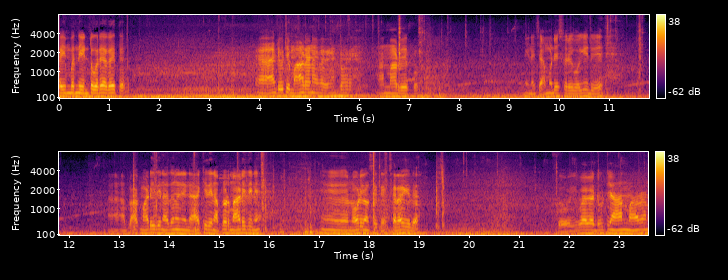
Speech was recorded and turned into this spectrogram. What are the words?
ಟೈಮ್ ಬಂದು ಎಂಟೂವರೆ ಆಗೈತೆ. ಡ್ಯೂಟಿ ಮಾಡೋಣ ಇವಾಗ ಎಂಟೂವರೆ. ನಾನು ಮಾಡಬೇಕು. ನಿನ್ನೆ ಚಾಮುಂಡೇಶ್ವರಿಗೆ ಹೋಗಿದ್ವಿ. ಬ್ಲಾಗ್ ಮಾಡಿದ್ದೀನಿ, ಅದನ್ನು ನೀನು ಹಾಕಿದ್ದೀನಿ ಅಪ್ಲೋಡ್ ಮಾಡಿದ್ದೀನಿ. ನೋಡಿ ಅನಿಸೈತೆ ಚೆನ್ನಾಗಿದೆ. ಸೊ ಇವಾಗ ಡ್ಯೂಟಿ ಆನ್ ಮಾಡೋಣ.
